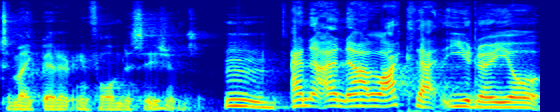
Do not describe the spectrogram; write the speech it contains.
to make better informed decisions. Mm. And, and I like that, you know, you're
